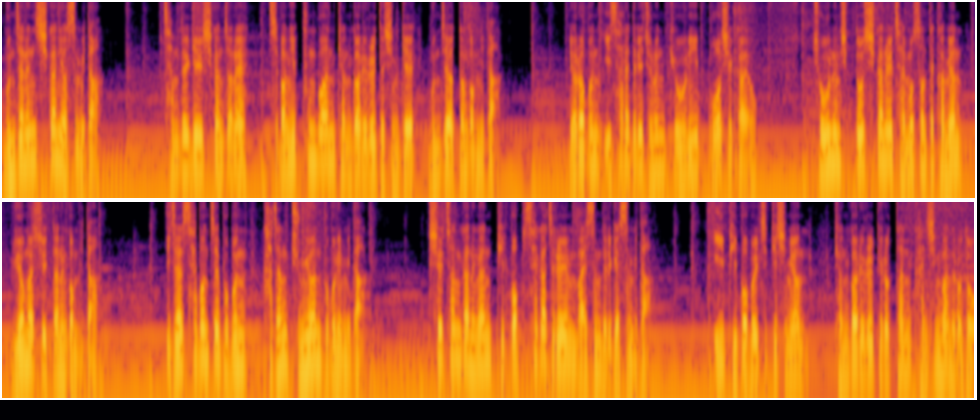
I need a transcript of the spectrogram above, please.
문제는 시간이었습니다. 잠들기 1시간 전에 지방이 풍부한 견과류를 드신 게 문제였던 겁니다. 여러분 이 사례들이 주는 교훈이 무엇일까요? 좋은 음식도 시간을 잘못 선택하면 위험할 수 있다는 겁니다. 이제 세 번째 부분 가장 중요한 부분입니다. 실천 가능한 비법 세 가지를 말씀드리겠습니다. 이 비법을 지키시면 견과류를 비롯한 간식만으로도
